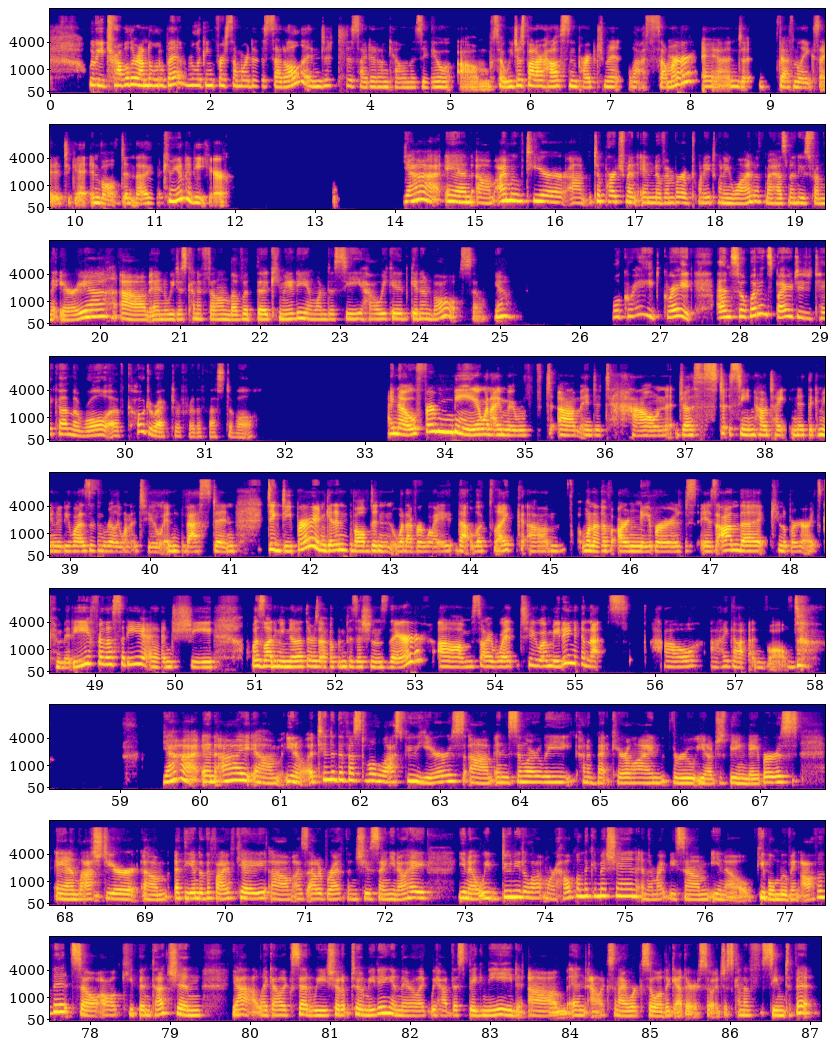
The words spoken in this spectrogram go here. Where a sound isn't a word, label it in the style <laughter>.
we traveled around a little bit and we're looking for somewhere to settle and decided on Kalamazoo. Um, so we just bought our house in Parchment last summer and definitely excited to get involved in the community here. Yeah, and um, I moved here um, to Parchment in November of 2021 with my husband, who's from the area, um, and we just kind of fell in love with the community and wanted to see how we could get involved. So, yeah. Well, great, great. And so, what inspired you to take on the role of co-director for the festival? I know for me, when I moved um, into town, just seeing how tight knit the community was and really wanted to invest and dig deeper and get involved in whatever way that looked like. Um, one of our neighbors is on the Kindleberger Arts Committee for the city, and she was letting me know that there's open positions there. Um, so I went to a meeting, and that's how I got involved. <laughs> Yeah, and I, um, you know, attended the festival the last few years, um, and similarly kind of met Caroline through, you know, just being neighbors. And last year, um, at the end of the 5K, um, I was out of breath, and she was saying, you know, hey, you know, we do need a lot more help on the commission, and there might be some, you know, people moving off of it. So I'll keep in touch. And yeah, like Alex said, we showed up to a meeting, and they're like, we have this big need, um, and Alex and I work so well together, so it just kind of seemed to fit.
